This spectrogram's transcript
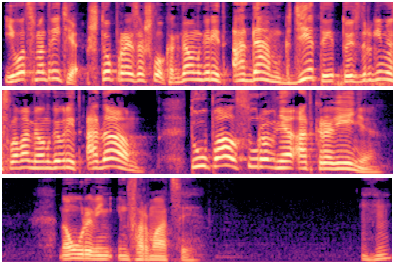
и вот смотрите, что произошло. Когда он говорит, Адам, где ты? То есть, другими словами, он говорит, Адам, ты упал с уровня откровения на уровень информации. Угу.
